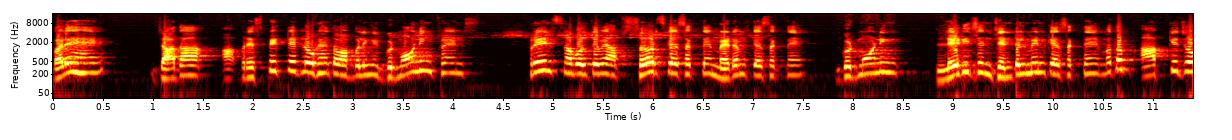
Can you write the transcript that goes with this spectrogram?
बड़े हैं, ज़्यादा आप रेस्पेक्टेड लोग हैं तो आप बोलेंगे गुड मॉर्निंग फ्रेंड्स फ्रेंड्स ना बोलते हुए आप सर्स कह सकते हैं मैडम कह सकते हैं good morning ladies and gentleman कह सकते हैं। मतलब आपके जो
